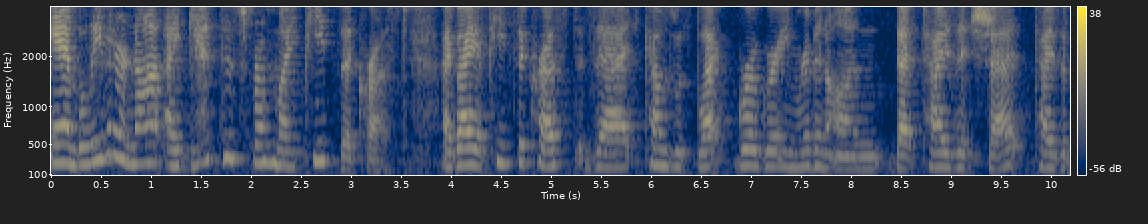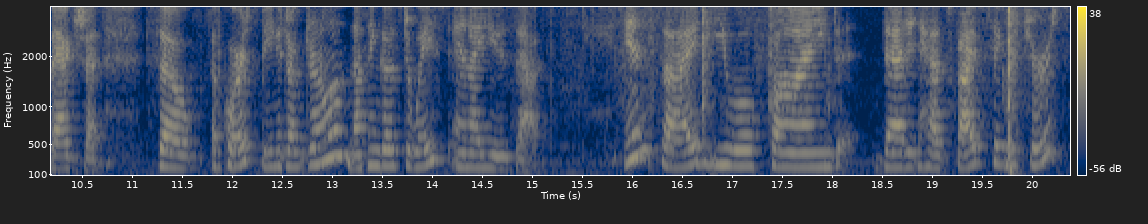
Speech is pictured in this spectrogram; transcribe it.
and believe it or not, I get this from my pizza crust. I buy a pizza crust that comes with black grosgrain ribbon on that ties it shut, ties the bag shut. So, of course, being a junk journal, nothing goes to waste, and I use that. Inside, you will find that it has five signatures,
